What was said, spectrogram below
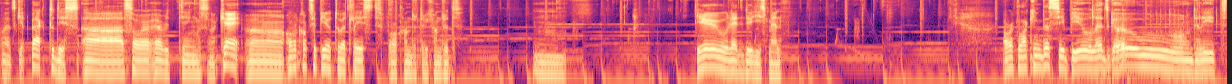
let's get back to this. Uh, so everything's okay. Uh, overclock CPU to at least 400, 300. Mm. You, let's do this, man. Overclocking the CPU, let's go. Delete.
